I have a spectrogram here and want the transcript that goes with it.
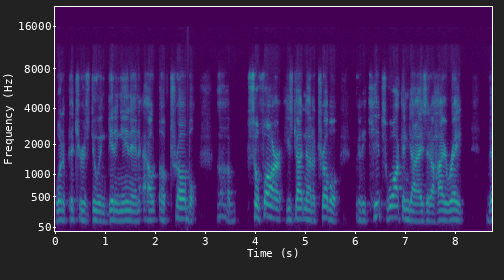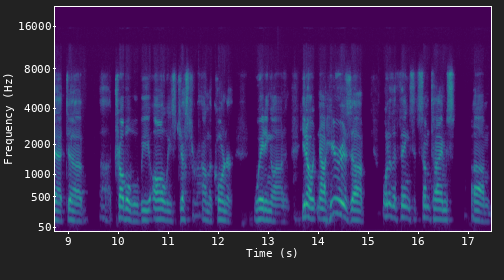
what a pitcher is doing getting in and out of trouble. Um, so far, he's gotten out of trouble, but if he keeps walking guys at a high rate, that uh, uh, trouble will be always just around the corner waiting on him. You know, now here is uh, one of the things that sometimes um,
